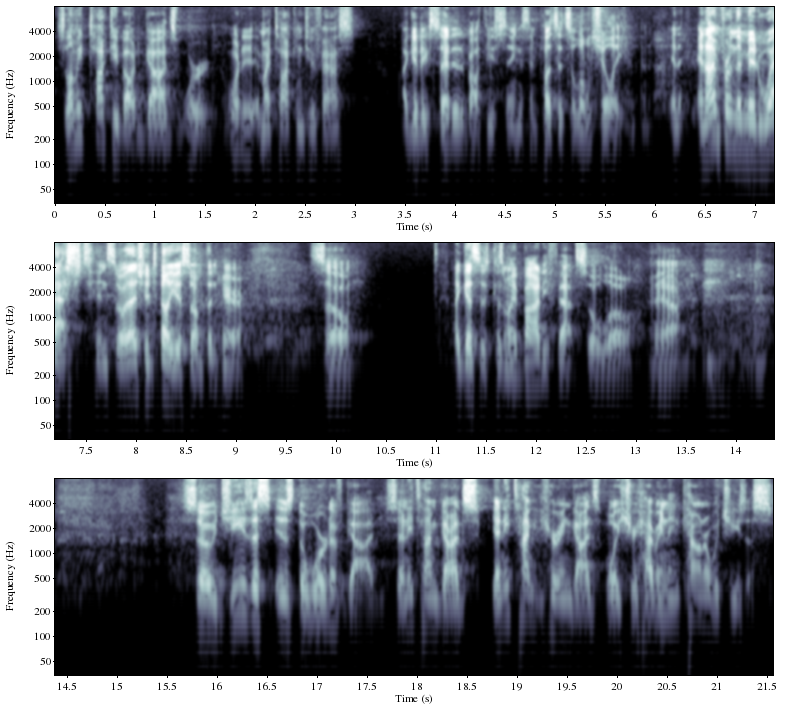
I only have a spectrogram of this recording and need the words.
So let me talk to you about God's word. What am I talking too fast? I get excited about these things, and plus it's a little chilly. And, and I'm from the Midwest, and so that should tell you something here. So I guess it's because my body fat's so low. Yeah. So Jesus is the Word of God. So anytime God's, anytime you're hearing God's voice, you're having an encounter with Jesus.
